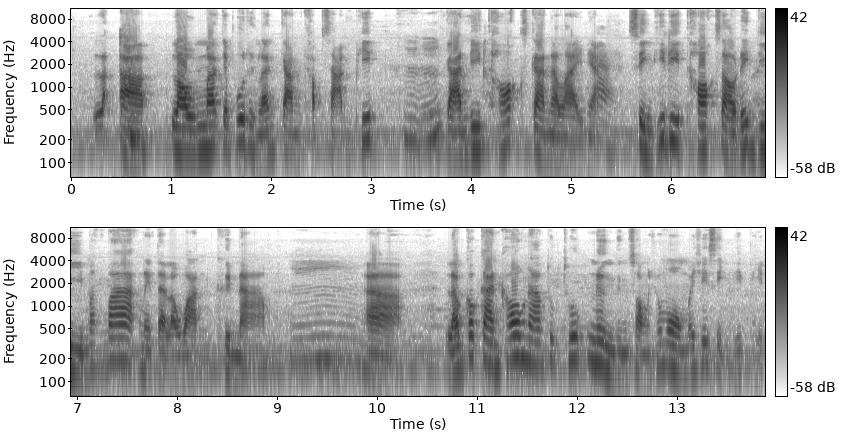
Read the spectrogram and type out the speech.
ำละอ่าเรามักจะพูดถึงเรื่องการขับสารพิษอือหือ การดีท็อกซ์การอะไรเนี่ยค่ะสิ่งที่ดีท็อกซ์เราได้ดีมากๆในแต่ละวันคือน้อืมำอ่าแล้วก็การเข้าห้องน้ำทุกๆ1-2ชั่วโมงไม่ใช่สิ่งที่ผิด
